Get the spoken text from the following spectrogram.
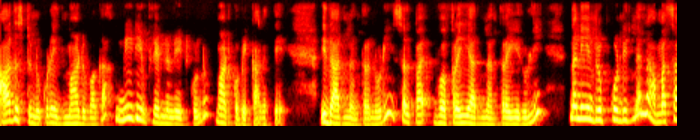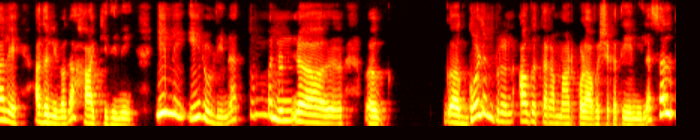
ಆದಷ್ಟು ಕೂಡ ಇದು ಮಾಡುವಾಗ ಮೀಡಿಯಂ ಫ್ಲೇಮ್ನಲ್ಲಿ ಇಟ್ಕೊಂಡು ಮಾಡ್ಕೋಬೇಕಾಗತ್ತೆ. ಇದಾದ ನಂತರ ನೋಡಿ, ಸ್ವಲ್ಪ ಫ್ರೈ ಆದ ನಂತರ ಈರುಳ್ಳಿ, ನಾನು ಏನು ರುಬ್ಕೊಂಡಿದ್ನಲ್ಲ ಮಸಾಲೆ, ಅದನ್ನು ಇವಾಗ ಹಾಕಿದ್ದೀನಿ. ಇಲ್ಲಿ ಈರುಳ್ಳಿನ ತುಂಬ ನುಣ್ಣ ಗೋಲ್ಡನ್ ಬ್ರೌನ್ ಆಗೋ ಥರ ಮಾಡ್ಕೊಳ್ಳೋ ಅವಶ್ಯಕತೆ ಏನಿಲ್ಲ. ಸ್ವಲ್ಪ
